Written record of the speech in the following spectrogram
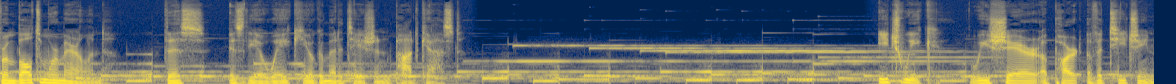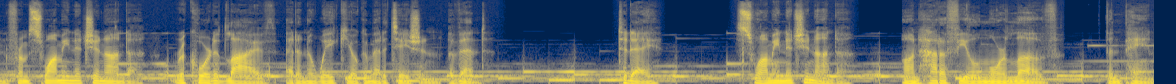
From Baltimore, Maryland, this is the Awake Yoga Meditation Podcast. Each week, we share a part of a teaching from Swami Nityananda recorded live at an Awake Yoga Meditation event. Today, Swami Nityananda on how to feel more love than pain.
